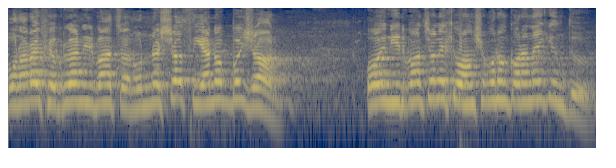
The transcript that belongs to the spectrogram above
পনেরোই ফেব্রুয়ারি নির্বাচন, উনিশশো ছিয়ানব্বই সন। ওই নির্বাচনে কেউ অংশগ্রহণ করে নাই কিন্তু।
